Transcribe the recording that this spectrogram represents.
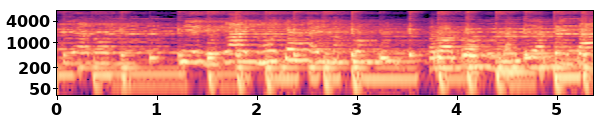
เสียลมที่อยู่ไกลหัวใจมันกลมรอดรมดังเดือนเมษา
